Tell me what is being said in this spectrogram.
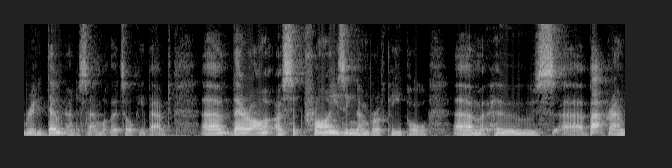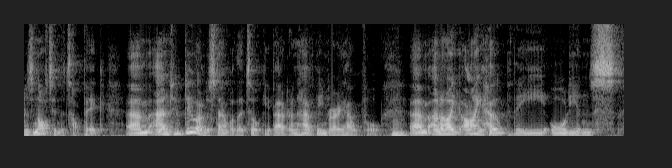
really don't understand what they're talking about, um, there are a surprising number of people um, whose uh, background is not in the topic um, and who do understand what they're talking about and have been very helpful. Um, and I, I hope the audience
